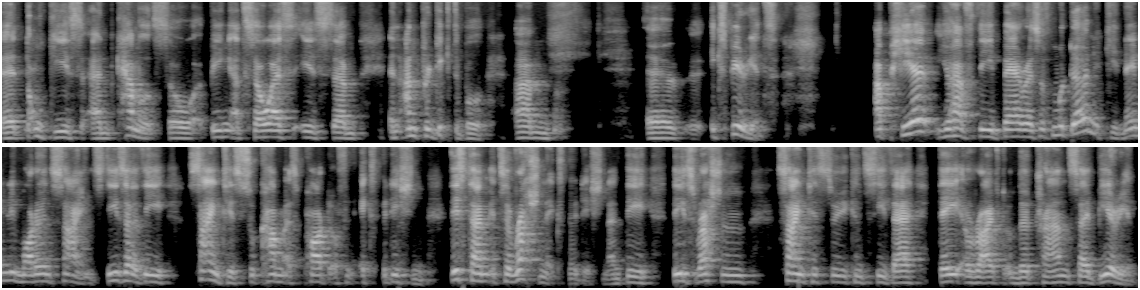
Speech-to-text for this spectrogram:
uh, donkeys and camels. So being at SOAS is um, an unpredictable um, uh, experience. Up here, you have the bearers of modernity, namely modern science. These are the scientists who come as part of an expedition. This time it's a Russian expedition. And the, these Russian scientists, so you can see there, they arrived on the Trans-Siberian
